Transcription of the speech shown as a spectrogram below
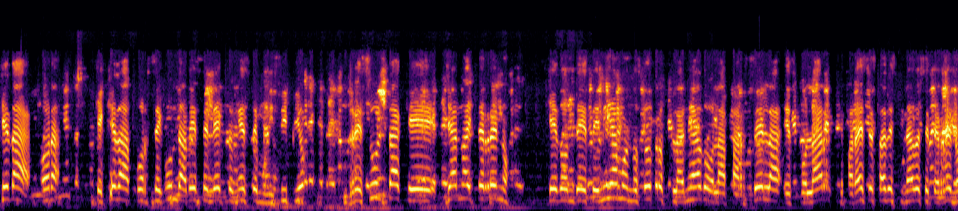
queda ahora que queda por segunda vez electo en este municipio resulta que ya no hay terreno que donde teníamos nosotros planeado la parcela escolar, que para eso está destinado ese terreno,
